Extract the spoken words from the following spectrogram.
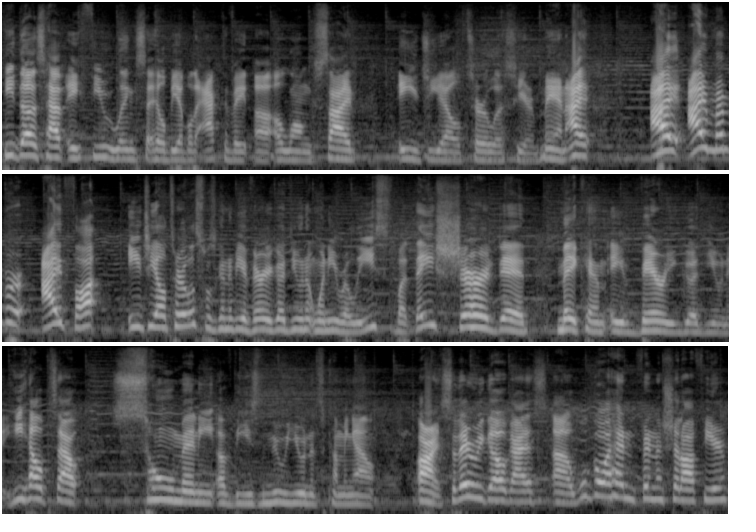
he does have a few links that he'll be able to activate uh, alongside AGL Turles here. Man, I, I, I remember I thought EGL Turles was going to be a very good unit when he released, but they sure did make him a very good unit. He helps out so many of these new units coming out. Alright, so there we go, guys. Uh, we'll go ahead and finish it off here.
